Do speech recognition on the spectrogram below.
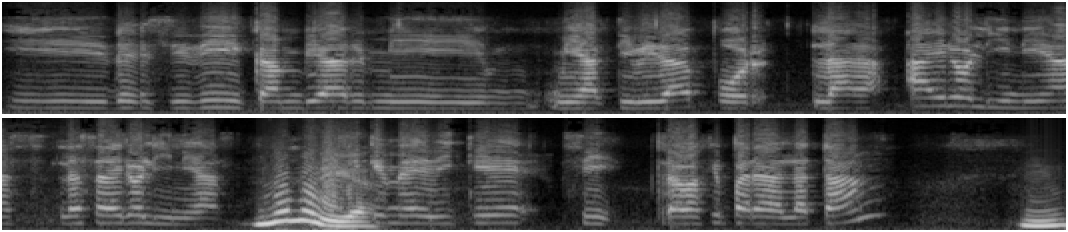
y decidí cambiar mi, mi actividad por las aerolíneas, las aerolíneas. No me digas. que me dediqué, sí, trabajé para Latam ¿Mm?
